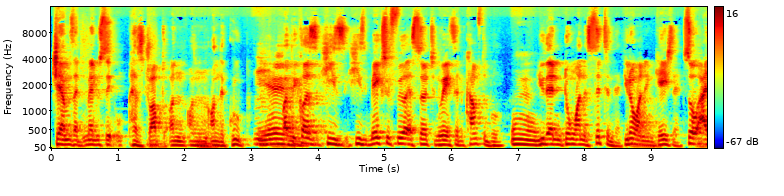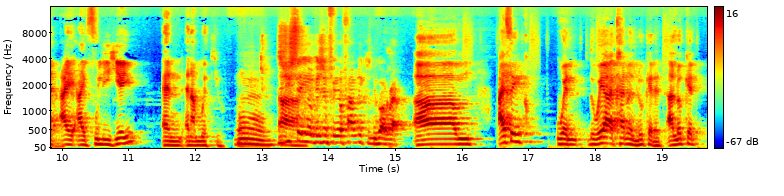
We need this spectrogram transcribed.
gems that Melusi has dropped on on on the group. Yeah. But because he's he makes you feel a certain way, it's uncomfortable. Mm. You then don't want to sit in that. You don't want to engage that. So I I, I fully hear you and and I'm with you. Did you say your vision for your family? Because we got to wrap. Um, I think when the way I kind of look at it, I look at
